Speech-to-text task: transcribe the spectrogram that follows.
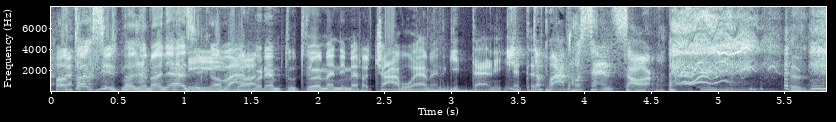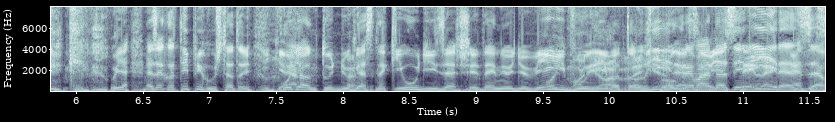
A taxis nagyon anyázik, Így a várba van. nem tud fölmenni, mert a csávó elment gittelni. Itt a pápa szent szar. Ugye, ezek a tipikus, tehát hogy Igen? hogyan tudjuk ezt neki úgy ízessé tenni, hogy ő végigfúj hivatalos programát, de Érezze, hogy azért érezze, az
